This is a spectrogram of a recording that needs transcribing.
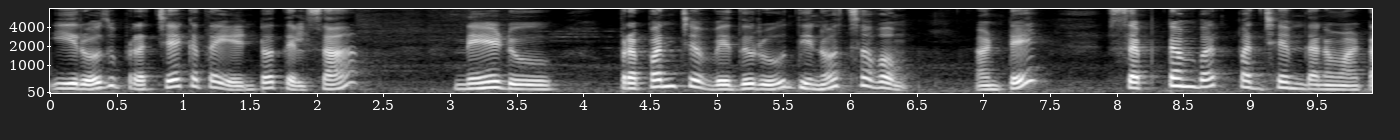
ఈరోజు ప్రత్యేకత ఏంటో తెలుసా? నేడు ప్రపంచ వెదురు దినోత్సవం అంటే సెప్టెంబర్ పద్దెనిమిది అనమాట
